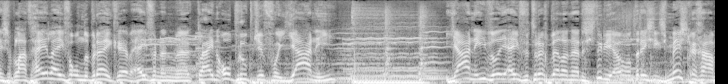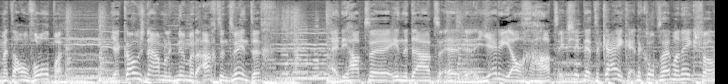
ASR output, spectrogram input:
deze plaat heel even onderbreken. Even een eh, klein oproepje voor Jani. Jani, wil je even terugbellen naar de studio? Want er is iets misgegaan met de enveloppen. Jij koos namelijk nummer 28. En die had eh, inderdaad eh, Jerry al gehad. Ik zit net te kijken en er klopt helemaal niks van.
